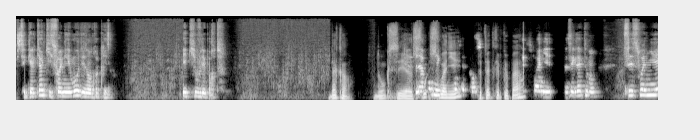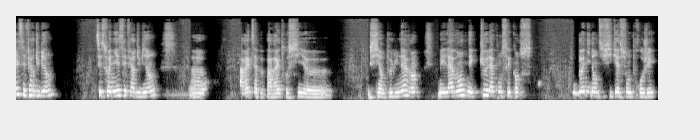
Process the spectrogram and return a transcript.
c'est quelqu'un qui soigne les mots des entreprises et qui ouvre des portes. D'accord. Donc c'est euh, soigner peut-être quelque part? Soigner, c'est exactement. C'est soigner, c'est faire du bien. C'est soigner, c'est faire du bien. Euh, arrête, ça peut paraître aussi euh, aussi un peu lunaire, hein, mais la vente n'est que la conséquence d'une bonne identification de projet,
